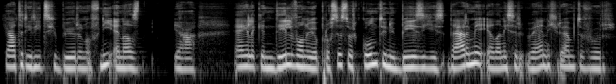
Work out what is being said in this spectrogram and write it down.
gaat er hier iets gebeuren of niet? En als ja, eigenlijk een deel van je processor continu bezig is daarmee, ja, dan is er weinig ruimte voor,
